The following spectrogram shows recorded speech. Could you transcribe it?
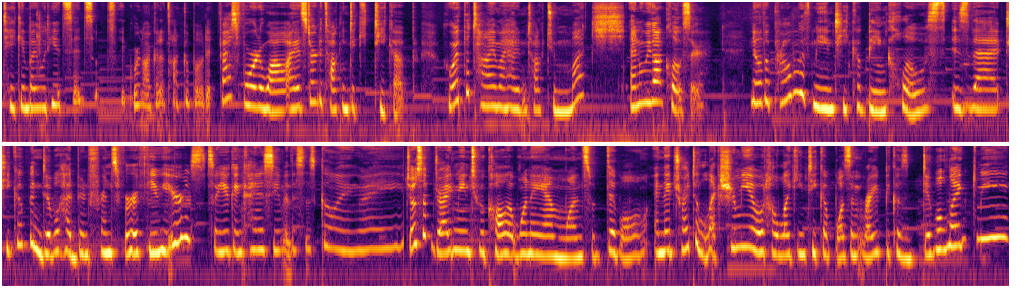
taken by what he had said, so it's like we're not gonna talk about it. Fast forward a while, I had started talking to Teacup, who at the time I hadn't talked to much, and we got closer. Now, the problem with me and Teacup being close is that Teacup and Dibble had been friends for a few years, so you can kind of see where this is going, right? Joseph dragged me into a call at 1 a.m. once with Dibble, and they tried to lecture me about how liking Teacup wasn't right because Dibble liked me,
